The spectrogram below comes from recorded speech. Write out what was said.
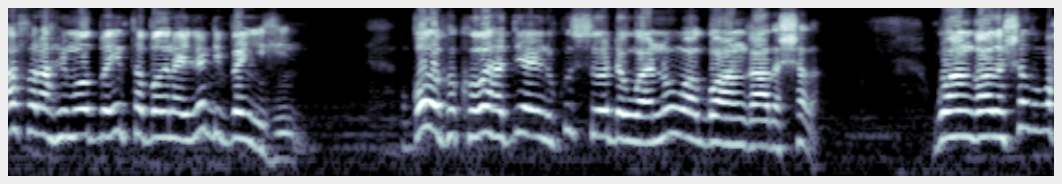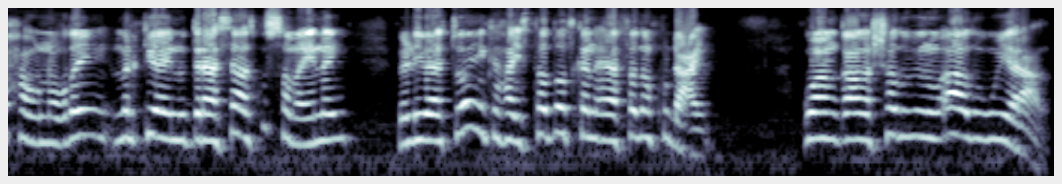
afar arrimoodba inta badan ay la dhiban yihiin. Qodobka koowaad haddii aynu ku soo dhowaano waa go'aan qaadashada. Go'aan qaadashadu waxa uu noqday markii aynu daraasaad ku samaynay bal dhibaatooyinka haysta dadkan aafadan ku dhacay. Go'aan qaadashadu inuu aada ugu yaraado.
